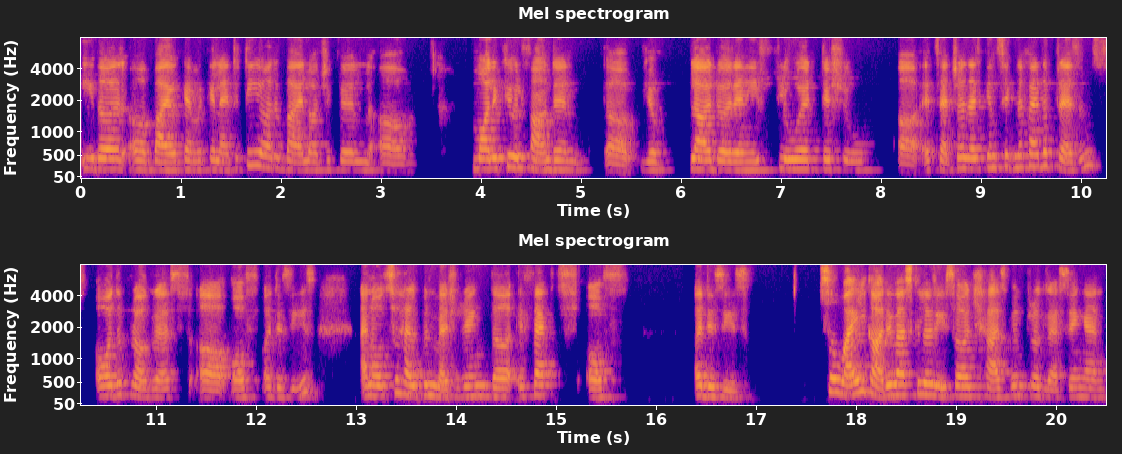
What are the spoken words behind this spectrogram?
either a biochemical entity or a biological um, molecule found in uh, your blood or any fluid, tissue, uh, etc., that can signify the presence or the progress uh, of a disease and also help in measuring the effects of a disease. So while cardiovascular research has been progressing and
